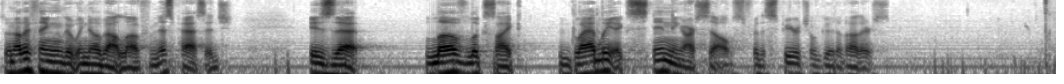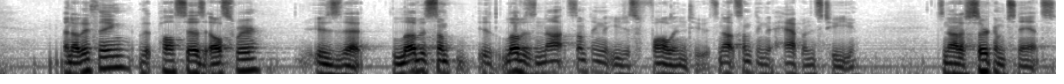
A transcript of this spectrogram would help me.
So another thing that we know about love from this passage is that Love looks like gladly extending ourselves for the spiritual good of others. Another thing that Paul says elsewhere is that love is, some, love is not something that you just fall into, it's not something that happens to you, it's not a circumstance.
